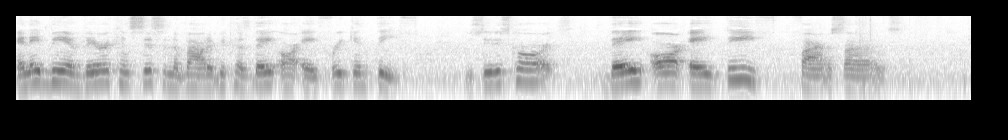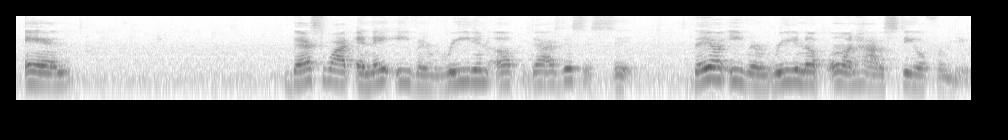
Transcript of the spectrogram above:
And they being very consistent about it because they are a freaking thief. You see these cards? They are a thief, fire signs. And that's why, and they even reading up, guys, this is sick. They are even reading up on how to steal from you.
